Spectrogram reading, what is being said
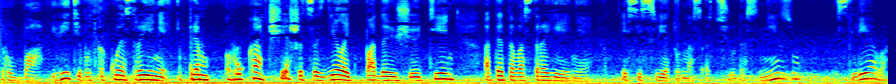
труба. И видите, вот какое строение. И прям рука чешется сделать падающую тень от этого строения. Если свет у нас отсюда снизу слева,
